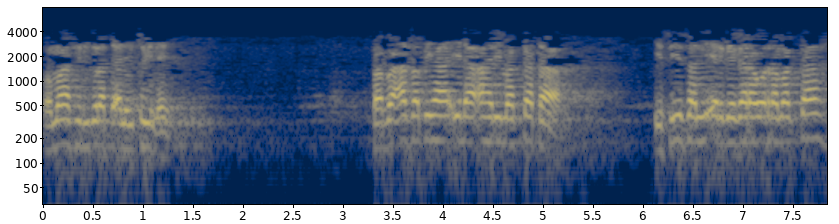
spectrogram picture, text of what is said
Wamaa fi duratti an hin tuyne. فبعث بها إلى أهل مكة إسيسا إرجع ور مكة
